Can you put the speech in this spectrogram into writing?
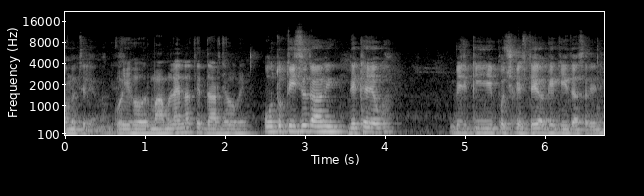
ਅਮਲ ਚ ਲਿਆਵਾਂਗੇ। ਕੋਈ ਹੋਰ ਮਾਮਲਾ ਇਹਨਾਂ ਤੇ ਦਰਜ ਹੋਵੇ? ਉਹ ਤਫਤੀਸ਼ ਦਾ ਨਹੀਂ ਦੇਖਿਆ ਜਾਊਗਾ। ਵੀ ਕੀ ਪੁੱਛਗਿੱਛ ਤੇ ਅੱਗੇ ਕੀ ਦੱਸ ਰਹੇ ਨੇ।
